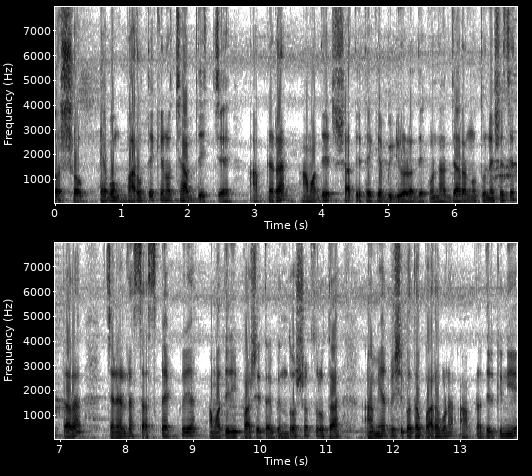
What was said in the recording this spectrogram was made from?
দর্শক, এবং ভারতে কেন চাপ দিচ্ছে? আপনারা আমাদের সাথে থেকে ভিডিওটা দেখুন। আর যারা নতুন এসেছেন, তারা চ্যানেলটা সাবস্ক্রাইব করে আমাদেরই পাশে থাকবেন। দর্শক শ্রোতা আমি আর বেশি কথা বাড়াবো না, আপনাদেরকে নিয়ে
